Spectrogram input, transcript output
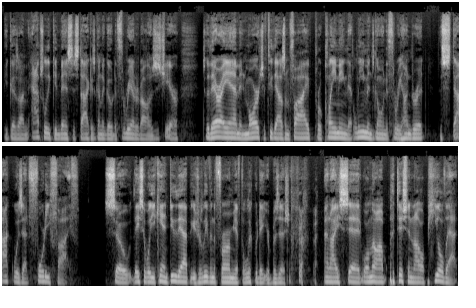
because I'm absolutely convinced the stock is going to go to $300 a share. So there I am in March of 2005 proclaiming that Lehman's going to 300. The stock was at 45. So they said, well, you can't do that because you're leaving the firm. You have to liquidate your position. and I said, well, no, I'll petition and I'll appeal that.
